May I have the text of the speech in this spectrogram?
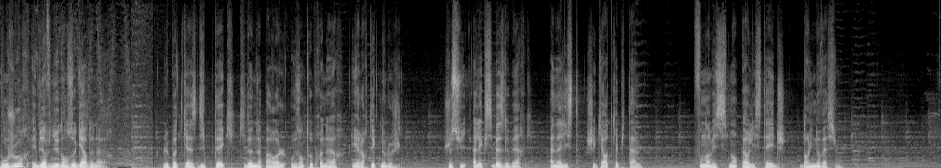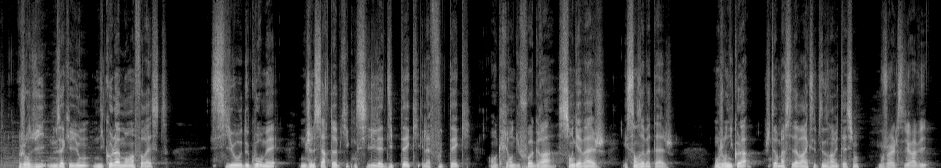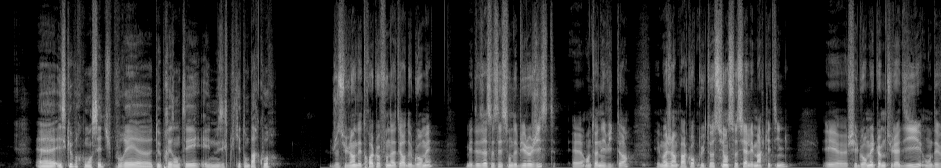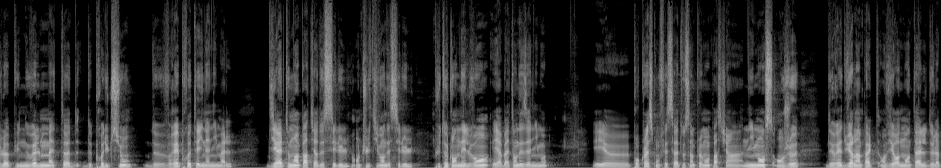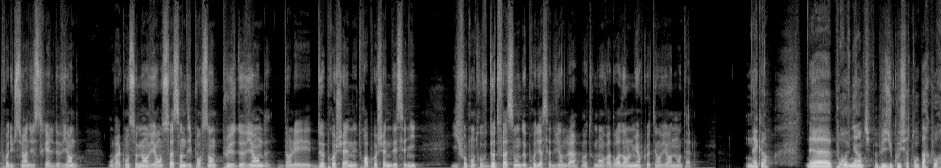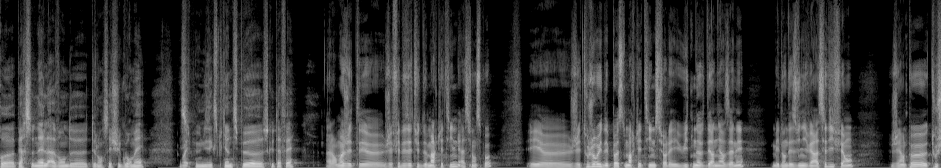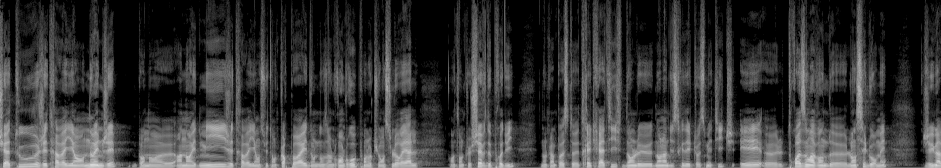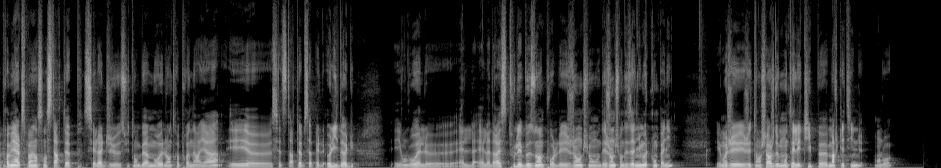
Bonjour et bienvenue dans The Gardener, le podcast Deep Tech qui donne la parole aux entrepreneurs et à leur technologie. Je suis Alexis Besdeberg, analyste chez Carotte Capital, fonds d'investissement early stage dans l'innovation. Aujourd'hui, nous accueillons Nicolas Morin-Forest, CEO de Gourmet, une jeune startup qui concilie la deep tech et la food tech en créant du foie gras sans gavage et sans abattage. Bonjour Nicolas, je te remercie d'avoir accepté notre invitation. Bonjour Elsie, ravi. Euh, Est-ce que pour commencer, tu pourrais euh, te présenter et nous expliquer ton parcours? Je suis l'un des trois cofondateurs de Gourmet. Mes deux associés sont des biologistes, euh, Antoine et Victor, et moi j'ai un parcours plutôt sciences sociales et marketing. Et chez Gourmet, comme tu l'as dit, on développe une nouvelle méthode de production de vraies protéines animales, directement à partir de cellules, en cultivant des cellules, plutôt qu'en élevant et abattant des animaux. Et pourquoi est-ce qu'on fait ça? Tout simplement parce qu'il y a un immense enjeu de réduire l'impact environnemental de la production industrielle de viande. On va consommer environ 70% de plus de viande dans les deux prochaines et trois prochaines décennies. Il faut qu'on trouve d'autres façons de produire cette viande-là, autrement on va droit dans le mur côté environnemental. D'accord. Euh, pour revenir un petit peu plus du coup sur ton parcours euh, personnel avant de te lancer chez Gourmet, est-ce Ouais. que tu peux nous expliquer un petit peu euh, ce que tu as fait? Alors moi j'étais, j'ai fait des études de marketing à Sciences Po et euh, j'ai toujours eu des postes marketing sur les 8-9 dernières années, mais dans des univers assez différents. J'ai un peu touché à tout, j'ai travaillé en ONG pendant euh, un an et demi, j'ai travaillé ensuite en corporate, donc dans un grand groupe, en l'occurrence L'Oréal, en tant que chef de produit, donc un poste très créatif dans, le, dans l'industrie des cosmétiques. Et euh, trois ans avant de lancer Gourmet, j'ai eu ma première expérience en startup. C'est là que je suis tombé amoureux de l'entrepreneuriat. Et euh, cette startup s'appelle Holydog. Et en gros, elle, elle, elle adresse tous les besoins pour les gens qui ont, des gens qui ont des animaux de compagnie. Et moi, j'étais en charge de monter l'équipe marketing, en gros.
